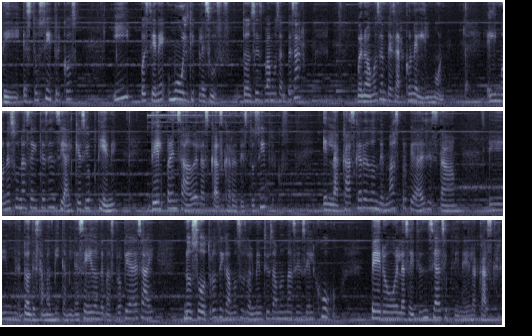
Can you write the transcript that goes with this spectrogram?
de estos cítricos y pues tiene múltiples usos. Entonces vamos a empezar. Bueno, vamos a empezar con el limón. El limón es un aceite esencial que se obtiene del prensado de las cáscaras de estos cítricos. En la cáscara es donde más propiedades está, em, donde está más vitamina C, donde más propiedades hay. Nosotros, digamos, usualmente usamos más es el jugo, pero el aceite esencial se obtiene de la cáscara.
